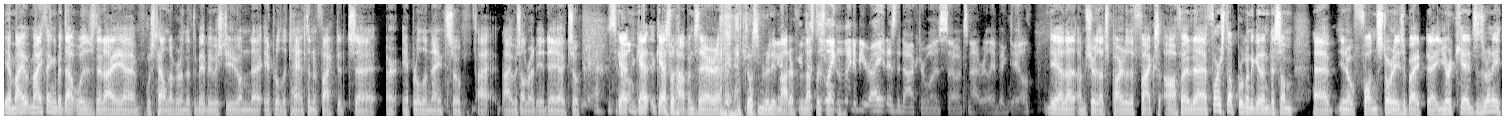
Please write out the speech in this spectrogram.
Yeah, my, my thing about that was that I uh, was telling everyone that the baby was due on uh, April the 10th, and in fact, it's uh, or April the 9th, so I, I was already a day out. So, yeah, so guess, guess, guess, what happens there? it doesn't really matter from that perspective. As likely to be right as the doctor was, so it's not really a big deal. Yeah, that, I'm sure that's part of the facts of it. Uh, first up, we're going to get into some, uh, you know, fun stories about uh, your kids. Is there any,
